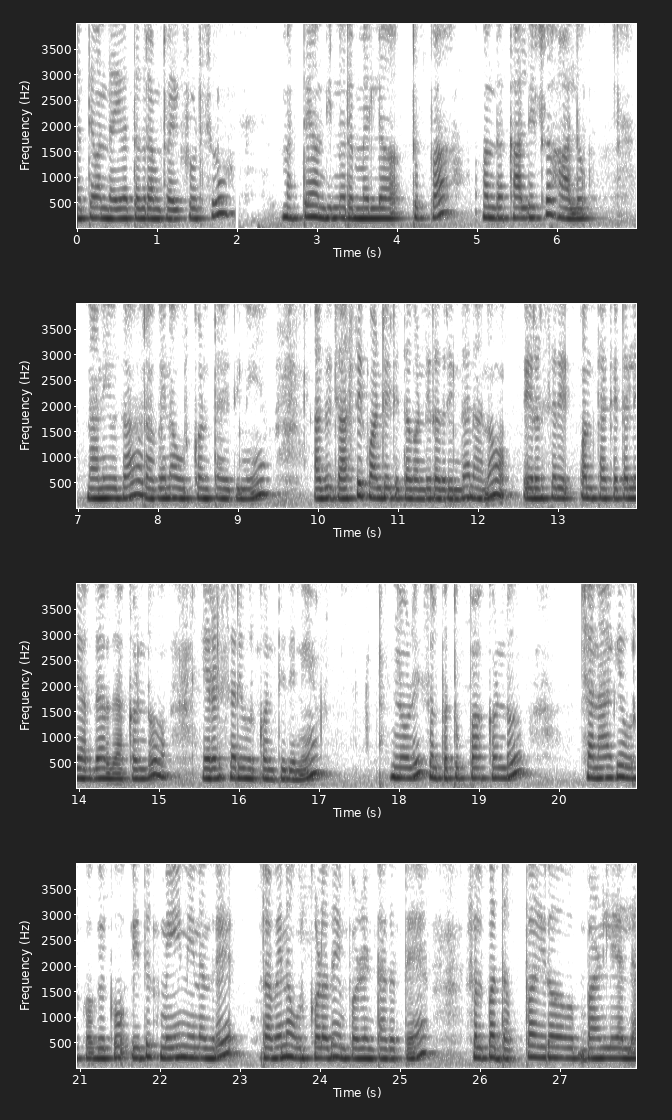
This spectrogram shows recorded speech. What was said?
ಮತ್ತು ಒಂದು ಐವತ್ತು ಗ್ರಾಮ್ ಡ್ರೈ ಫ್ರೂಟ್ಸು, ಮತ್ತು ಒಂದು ಇನ್ನೂರು ಎಂ ಎಲ್ ತುಪ್ಪ ಒಂದು ಕಾಲು ಲೀಟ್ರ್ ಹಾಲು. ನಾನೀಗ ರವೆನ ಹುರ್ಕೊಳ್ತಾ ಇದ್ದೀನಿ. ಅದು ಜಾಸ್ತಿ ಕ್ವಾಂಟಿಟಿ ತಗೊಂಡಿರೋದ್ರಿಂದ ನಾನು ಎರಡು ಸರಿ, ಒಂದು ಪ್ಯಾಕೆಟಲ್ಲಿ ಅರ್ಧ ಅರ್ಧ ಹಾಕ್ಕೊಂಡು ಎರಡು ಸರಿ ಹುರ್ಕೊತಿದ್ದೀನಿ. ನೋಡಿ, ಸ್ವಲ್ಪ ತುಪ್ಪ ಹಾಕ್ಕೊಂಡು ಚೆನ್ನಾಗಿ ಹುರ್ಕೋಬೇಕು. ಇದಕ್ಕೆ ಮೇಯ್ನ್ ಏನಂದರೆ ರವೆನ ಹುರ್ಕೊಳ್ಳೋದೇ ಇಂಪಾರ್ಟೆಂಟ್ ಆಗುತ್ತೆ. ಸ್ವಲ್ಪ ದಪ್ಪ ಇರೋ ಬಾಣಲಿಯಲ್ಲೇ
